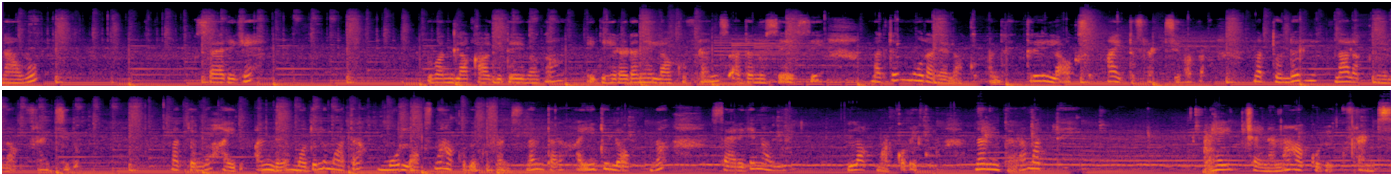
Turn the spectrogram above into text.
ನಾವು ಸ್ಯಾರಿಗೆ ಒಂದು ಲಾಕ್ ಆಗಿದೆ ಇವಾಗ. ಇದು ಎರಡನೇ ಲಾಕು ಫ್ರೆಂಡ್ಸ್ ಅದನ್ನು ಸೇರಿಸಿ, ಮತ್ತು ಮೂರನೇ ಲಾಕು ಅಂದರೆ ತ್ರೀ ಲಾಕ್ಸ್ ಆಯಿತು ಫ್ರೆಂಡ್ಸ್ ಇವಾಗ. ಮತ್ತೊಂದು ನಾಲ್ಕನೇ ಲಾಕ್ ಫ್ರೆಂಡ್ಸ್ ಇದು. ಮತ್ತೊಂದು ಐದು. ಅಂದರೆ ಮೊದಲು ಮಾತ್ರ ಮೂರು ಲಾಕ್ಸ್ನ ಹಾಕೋಬೇಕು ಫ್ರೆಂಡ್ಸ್ ನಂತರ ಐದು ಲಾಕ್ನ ಸ್ಯಾರಿಗೆ ನಾವು ಲಾಕ್ ಮಾಡ್ಕೋಬೇಕು. ನಂತರ ಮತ್ತೆ ಏಯ್ಟ್ ಚೈನನ್ನು ಹಾಕೋಬೇಕು ಫ್ರೆಂಡ್ಸ್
